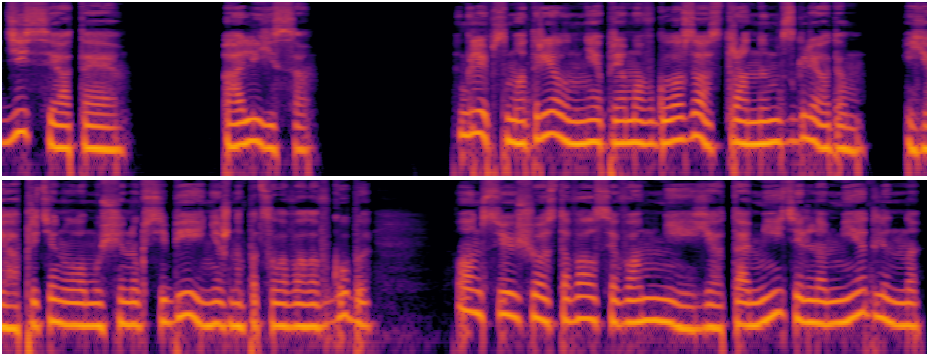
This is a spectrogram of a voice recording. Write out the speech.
десятая. Алиса. Глеб смотрел мне прямо в глаза странным взглядом. Я притянула мужчину к себе и нежно поцеловала в губы. Он все еще оставался во мне. Я томительно, медленно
